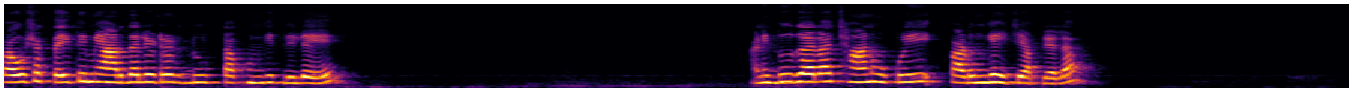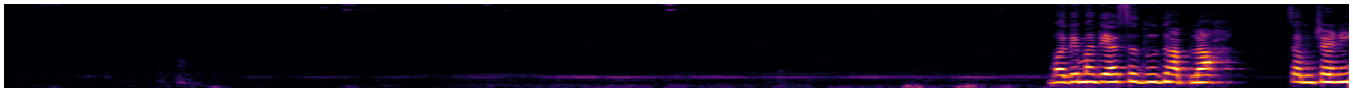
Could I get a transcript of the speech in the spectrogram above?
पाहू शकता इथे मी अर्धा लिटर दूध टाकून घेतलेलं आहे. आणि दुधाला छान उकळी काढून घ्यायची आपल्याला. मध्ये मध्ये असं दूध आपला चमच्याने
